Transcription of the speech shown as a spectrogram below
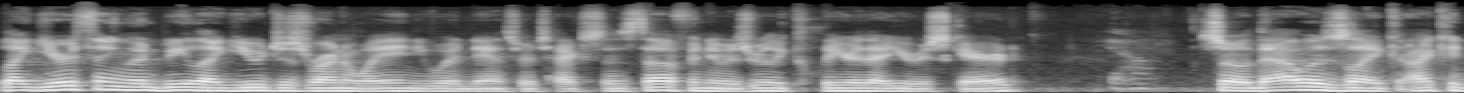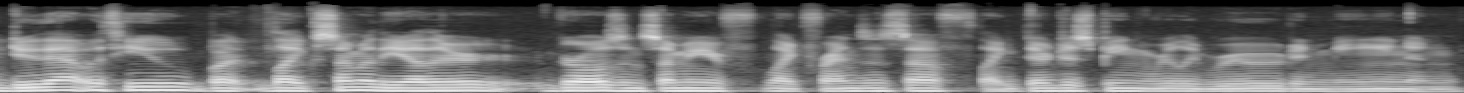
Like your thing would be like you would just run away and you wouldn't answer texts and stuff, and it was really clear that you were scared. So that was like I could do that with you, but like some of the other girls and some of your like friends and stuff, like they're just being really rude and mean and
